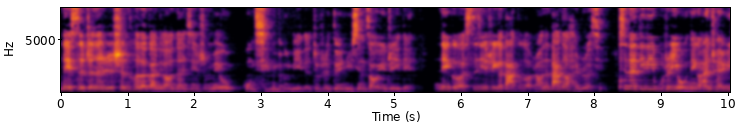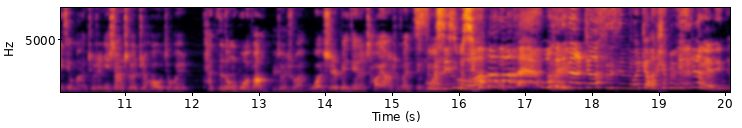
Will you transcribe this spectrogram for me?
那次真的是深刻的感觉到男性是没有共情能力的，就是对女性遭遇这一点。那个司机是一个大哥，然后那大哥很热情。现在滴滴不是有那个安全预警嘛？就是你上车之后就会它自动播放，就是说我是北京朝阳什么警官苏辛博苏辛 我很想知道苏辛博长什么样，对，人家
